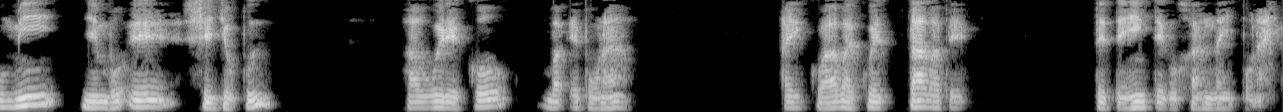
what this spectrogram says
umi ñembo'e chejopy ha guereko mba'e porã aikuaava'ekue távape peteĩ tekoha naiporãiva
